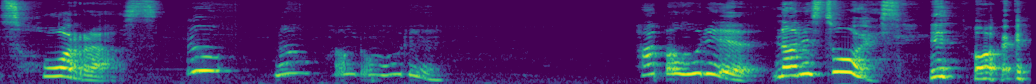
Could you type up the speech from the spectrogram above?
taurus no, no, hold on, hold it. Hop over there. No, this Taurus. This Taurus.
